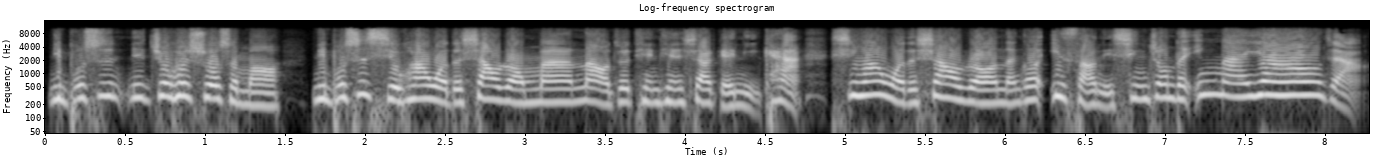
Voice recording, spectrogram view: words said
你不是你就会说什么，你不是喜欢我的笑容吗？那我就天天笑给你看，希望我的笑容能够一扫你心中的阴霾哟。这样，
